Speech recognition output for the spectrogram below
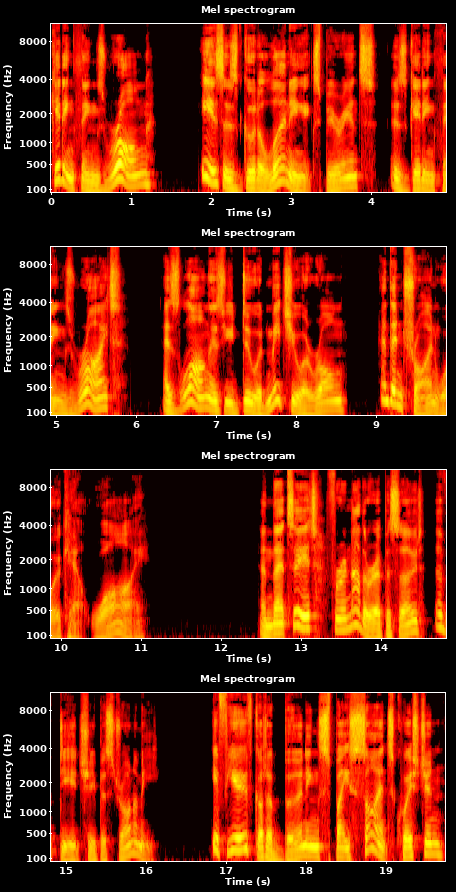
getting things wrong is as good a learning experience as getting things right, as long as you do admit you are wrong and then try and work out why. And that's it for another episode of Dear Cheap Astronomy. If you've got a burning space science question,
